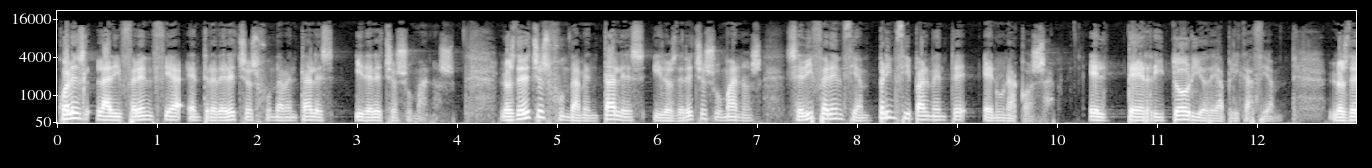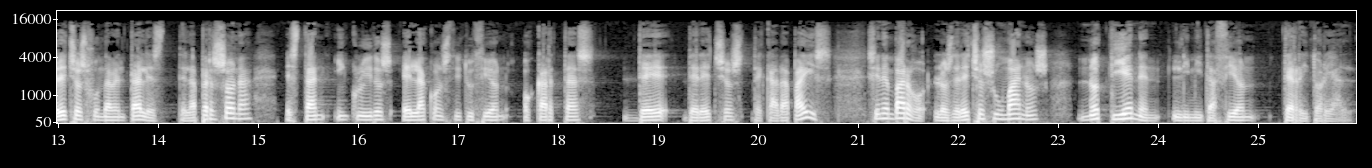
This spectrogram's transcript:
¿Cuál es la diferencia entre derechos fundamentales y derechos humanos? Los derechos fundamentales y los derechos humanos se diferencian principalmente en una cosa el territorio de aplicación. Los derechos fundamentales de la persona están incluidos en la Constitución o cartas de derechos de cada país. Sin embargo, los derechos humanos no tienen limitación territorial.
